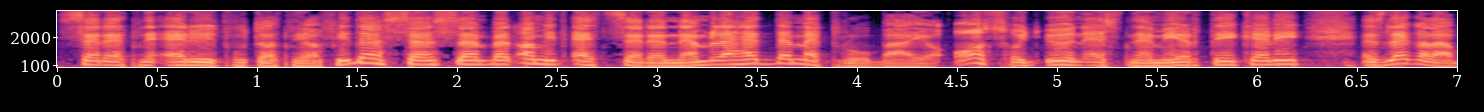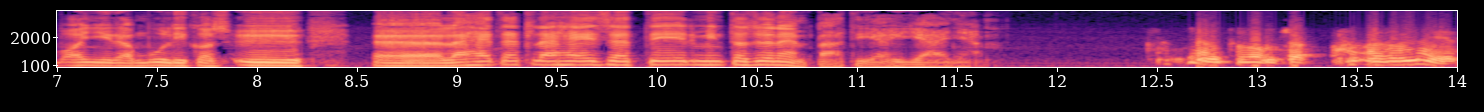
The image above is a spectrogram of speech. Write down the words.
szeretne erőt mutatni a fidesz szemben, amit egyszerre nem lehet, de megpróbálja. Az, hogy ön ezt nem értékeli, ez legalább annyira múlik az ő ö, lehetetlen helyzetén, mint az ön empátia hiányán. Nem tudom, csak azon nehéz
